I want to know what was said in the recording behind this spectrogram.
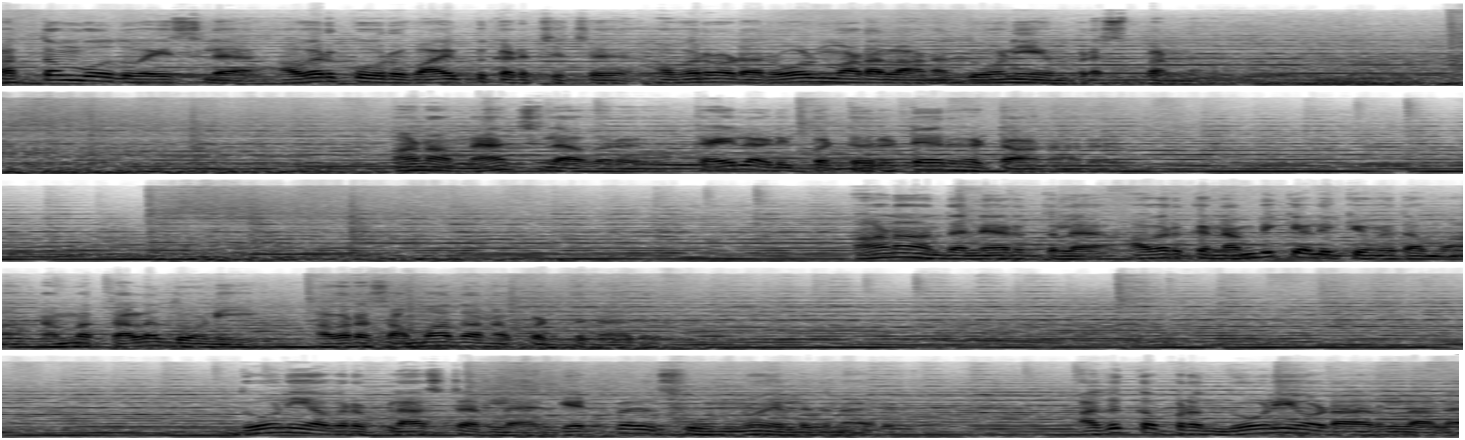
பத்தொன்பது வயசுல அவருக்கு ஒரு வாய்ப்பு கிடைச்சிச்சு அவரோட ரோல் மாடலான தோனியை இம்ப்ரெஸ் பண்ண. ஆனா மேட்ச்ல அவர் கையில் அடிபட்டு ரிட்டையர் ஹெட் ஆனாரு. ஆனால் அந்த நேரத்தில் அவருக்கு நம்பிக்கை அளிக்கும் விதமாக நம்ம தலை தோனி அவரை சமாதானப்படுத்தினார். தோனி அவர் பிளாஸ்டரில் கெட் வெல் சூன்னு எழுதினாரு. அதுக்கப்புறம் தோனியோட அருளால்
